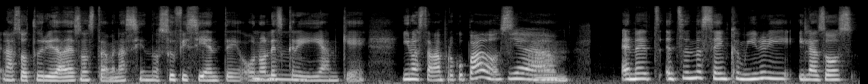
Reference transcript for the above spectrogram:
las autoridades no estaban haciendo suficiente o no les creían que, you know, estaban preocupados. Yeah. Um, and it's, it's in the same community y las dos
